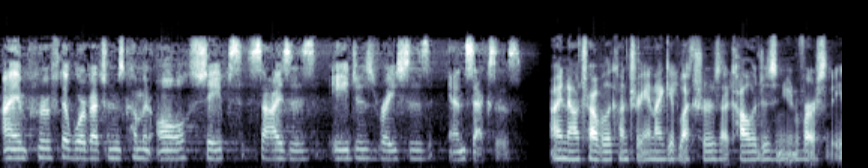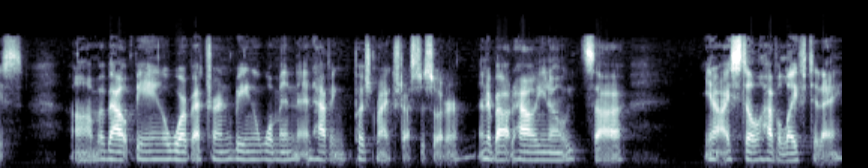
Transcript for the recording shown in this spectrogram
I am proof that war veterans come in all shapes, sizes, ages, races, and sexes. I now travel the country and I give lectures at colleges and universities um, about being a war veteran, being a woman, and having post-traumatic stress disorder, and about how you know it's uh, you know I still have a life today,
